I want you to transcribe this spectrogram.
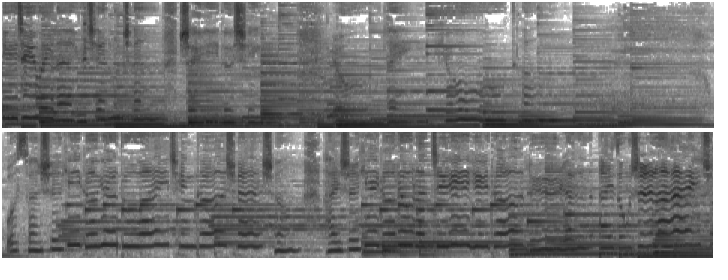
以及未来与前程，谁的心有泪有疼？我算是一个阅读爱情的学生，还是一个浏览记忆的旅人？爱总是来去。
